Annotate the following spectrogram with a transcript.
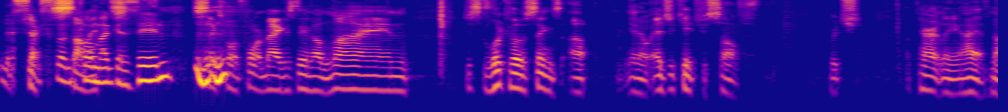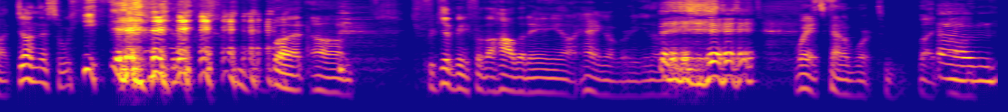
The check Six One Four Summit, magazine. Six One Four magazine online. Just look those things up. You know, educate yourself, which apparently I have not done this week. but um, forgive me for the holiday uh, hangover. You know, it's way it's kind of worked. But um, Um,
